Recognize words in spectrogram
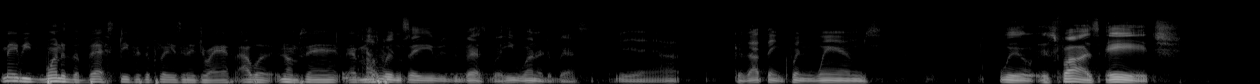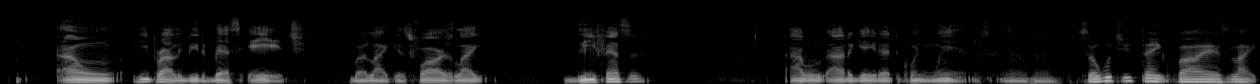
maybe one of the best defensive players in the draft. I would, you know what I'm saying? At I wouldn't say he was the best, but he one of the best. Yeah, because I think Quinnen Williams will, as far as edge, I don't. He probably be the best edge, but like as far as like defensive, I would I'd have gave that to Quinnen Williams. You know what I'm saying? So what you think, far as like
